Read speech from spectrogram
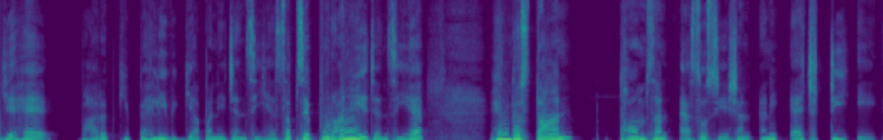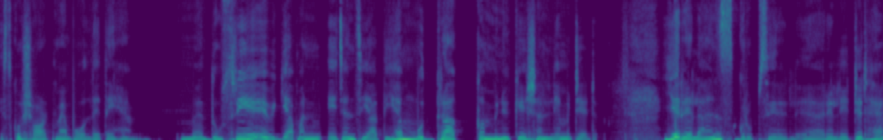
यह है भारत की पहली विज्ञापन एजेंसी है, सबसे पुरानी एजेंसी है। हिंदुस्तान थॉमसन एसोसिएशन यानी एचटीए इसको शॉर्ट में बोल देते हैं। मैं दूसरी विज्ञापन एजेंसी आती है, मुद्रा कम्युनिकेशन लिमिटेड। ये रिलायंस ग्रुप से रिलेटेड है।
